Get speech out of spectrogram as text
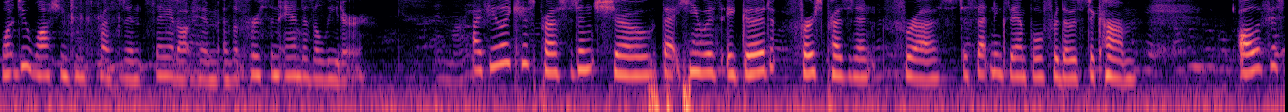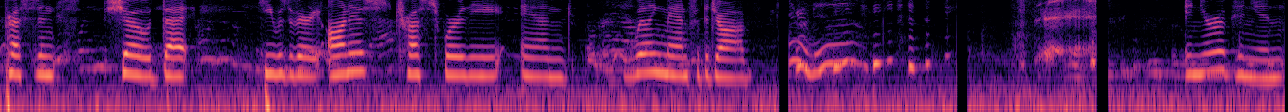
What do Washington's presidents say about him as a person and as a leader? I feel like his precedents show that he was a good first president for us to set an example for those to come. All of his precedents showed that he was a very honest, trustworthy, and willing man for the job. In your opinion,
